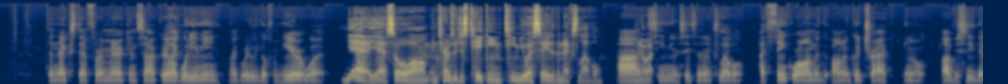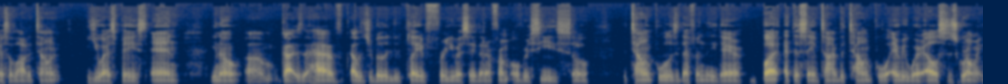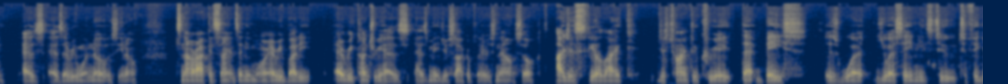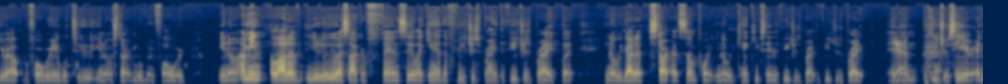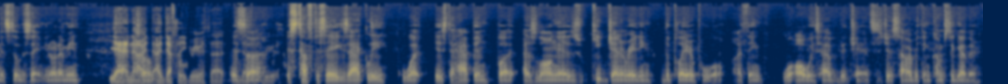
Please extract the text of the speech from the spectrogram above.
The next step for American soccer, like, what do you mean? Like, where do we go from here or what? Yeah, yeah. So, um, in terms of just taking Team USA to the next level, Ah, You know? Team USA to the next level. I think we're on the on a good track. You know, obviously there's a lot of talent, U.S. based, and you know, um, guys that have eligibility to play for USA that are from overseas. So the talent pool is definitely there, but at the same time, the talent pool everywhere else is growing, as as everyone knows. You know, it's not rocket science anymore. Everybody, every country has has major soccer players now. So I just feel like just trying to create that base is what USA needs to to figure out before we're able to you know start moving forward. You know, I mean, a lot of U.S. soccer fans say like, "Yeah, the future's bright, the future's bright," but you know, we got to start at some point. You know, we can't keep saying the future's bright, the future's bright, and Yeah. then the future's here, and it's still the same. You know what I mean? yeah, no, So- I, I definitely agree with that. It's, uh, with it's tough to say exactly what is to happen, but as long as keep generating the player pool, I think we'll always have a good chance. It's just how everything comes together.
